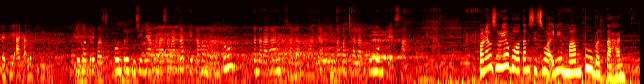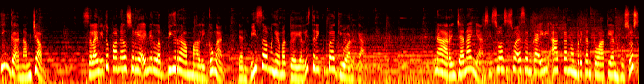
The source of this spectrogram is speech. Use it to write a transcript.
Jadi agak lebih ini. Jadi kontribusinya ke masyarakat kita membantu penerangan jalan raya atau jalan umum desa. Panel surya buatan siswa ini mampu bertahan hingga 6 jam. Selain itu panel surya ini lebih ramah lingkungan dan bisa menghemat biaya listrik bagi warga. Nah, rencananya siswa-siswa SMK ini akan memberikan pelatihan khusus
